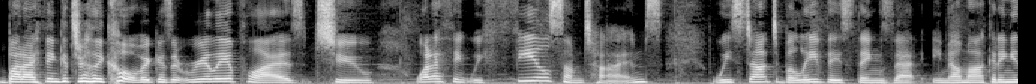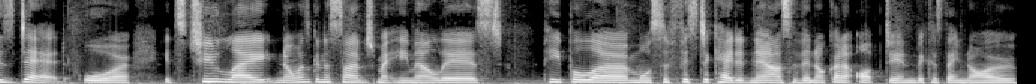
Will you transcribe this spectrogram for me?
But I think it's really cool because it really applies to what I think we feel sometimes we start to believe these things that email marketing is dead or it's too late, no one's going to sign up to my email list. People are more sophisticated now, so they're not going to opt in because they know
